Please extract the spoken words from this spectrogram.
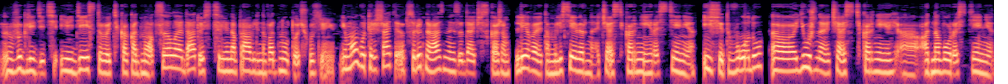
выглядеть и действовать как одно целое, да, то есть целенаправленно в одну точку зрения, и могут решать абсолютно разные задачи. Скажем, левая там или северная часть корней растения ищет воду, южная часть корней э, одного растения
